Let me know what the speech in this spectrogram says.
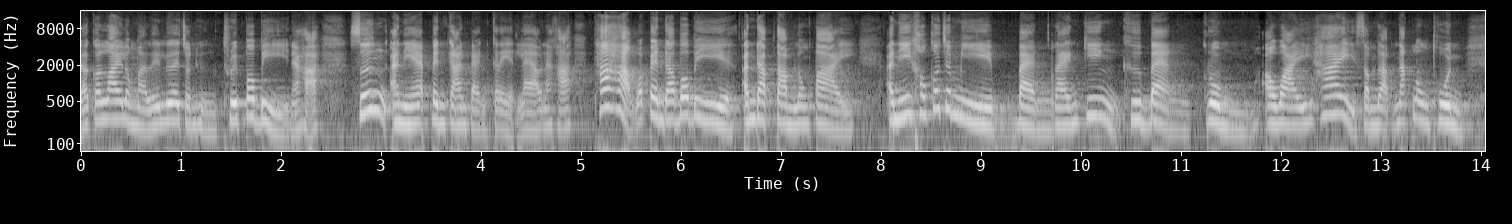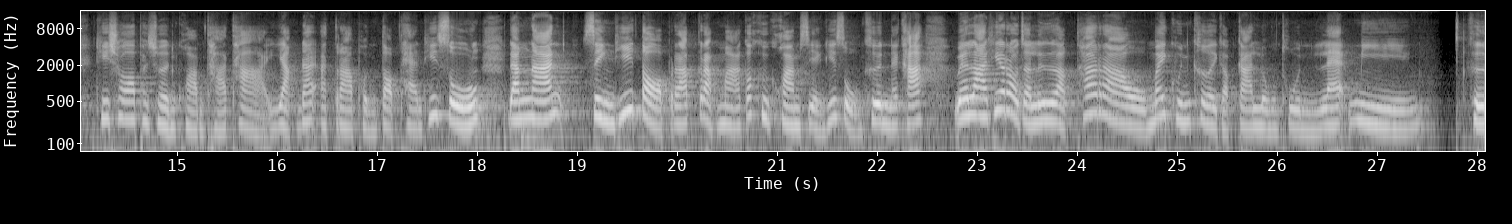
แล้วก็ไล่ลงมาเรื่อยๆ จนถึง Triple B นะคะ ซึ่งอันนี้เป็นการแบ่งเกรดแล้วนะคะ ถ้าหากว่าเป็น Double B อันดับต่ำลงไป อันนี้เขาก็จะมีแบ่งแรงกิ้งคือแบ่งกลุ่มเอาไว้ให้สำหรับนักลงทุนที่ชอบเผชิญความท้าทาย อยากได้อัตราผลตอบแทนที่สูง ดังนั้นสิ่งที่ตอบรับกลับมาก็คือความเสี่ยงที่สูงขึ้นนะคะ เวลาที่เราจะเลือกถ้าเราไม่คุ้นเคยกับการลงทุนและมี คือ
